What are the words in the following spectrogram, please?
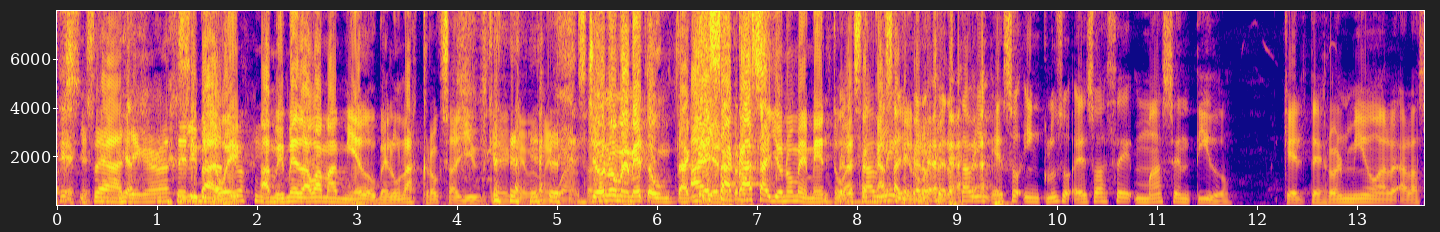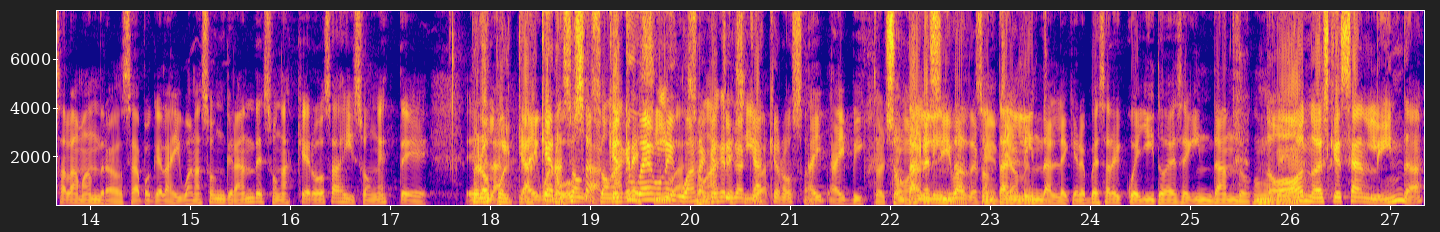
crocs, o sea, llegan a ser Sí, a mí me daba más miedo ver unas crocs allí que, que ver una iguana. ¿sabes? Yo no me meto un tanque A esa crocs. casa yo no me meto. Pero A esa casa bien, yo no pero, me pero meto. está bien, eso incluso eso hace más sentido que el terror mío a, la- a la salamandra, o sea, porque las iguanas son grandes, son asquerosas y son este eh, Pero la- ¿por qué las iguanas asquerosa? ¿Qué tú ves una iguana son que agresivas. asquerosa? Ay, ay, Víctor, son, Son tan agresivas, lindas, son tan lindas, le quieres besar el cuellito ese guindando como No, que- no es que sean lindas,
